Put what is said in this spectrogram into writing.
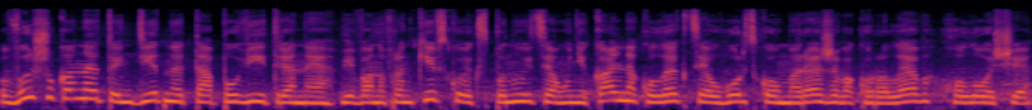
Вишукане, тендітне та повітряне. В Івано-Франківську експонується унікальна колекція угорського мережева королев Холоші.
